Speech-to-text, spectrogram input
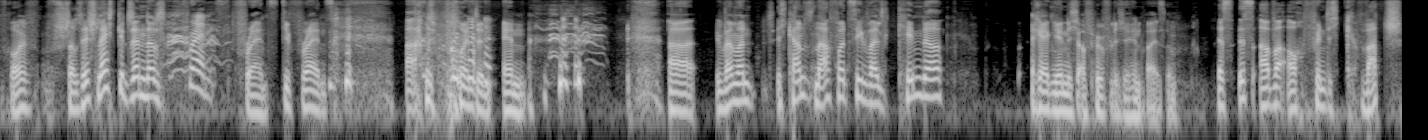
sch- schlecht gegendert, Friends. Friends, die Friends, ah, die Freundin N. äh, wenn man, ich kann es nachvollziehen, weil Kinder reagieren nicht auf höfliche Hinweise. Es ist aber auch, finde ich, Quatsch,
